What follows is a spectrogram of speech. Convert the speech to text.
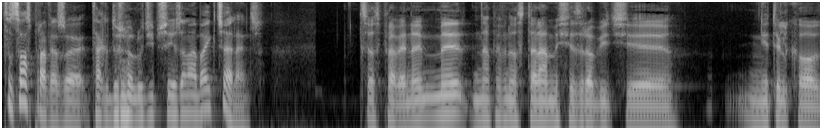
To co sprawia, że tak dużo ludzi przyjeżdża na Bike Challenge? Co sprawia? No my na pewno staramy się zrobić... Nie tylko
